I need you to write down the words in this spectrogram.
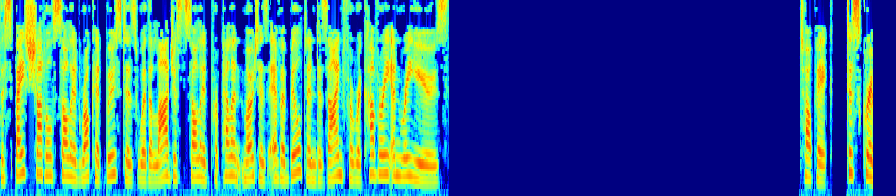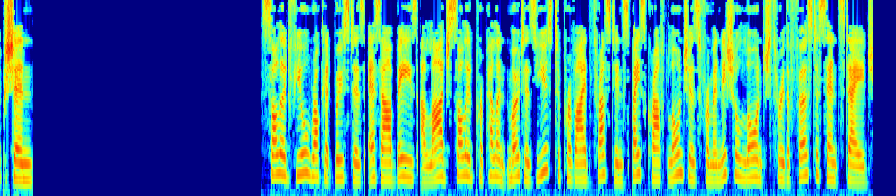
The Space Shuttle solid rocket boosters were the largest solid propellant motors ever built and designed for recovery and reuse. Topic. Description Solid fuel rocket boosters SRBs are large solid propellant motors used to provide thrust in spacecraft launches from initial launch through the first ascent stage.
